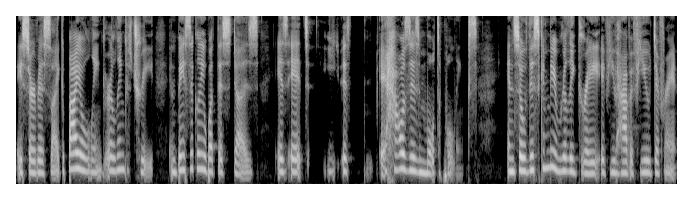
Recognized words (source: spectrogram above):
a service like BioLink or Linktree. And basically, what this does is it, it, it houses multiple links. And so this can be really great if you have a few different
